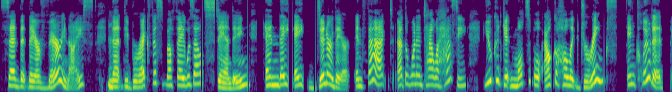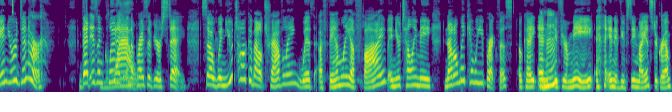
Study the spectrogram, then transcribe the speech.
said that they are very nice, mm-hmm. that the breakfast buffet was outstanding, and they ate dinner there. In fact, at the one in Tallahassee, you could get multiple alcoholic drinks included in your dinner. that is included wow. in the price of your stay. So when you talk about traveling with a family of five, and you're telling me not only can we eat breakfast, okay, and mm-hmm. if you're me, and if you've seen my Instagram,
